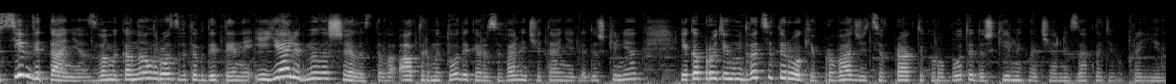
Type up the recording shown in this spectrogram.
Усім вітання! З вами канал Розвиток дитини. І я Людмила Шелестова, автор методики розвивальне читання для дошкільнят, яка протягом 20 років впроваджується в практику роботи дошкільних навчальних закладів України.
